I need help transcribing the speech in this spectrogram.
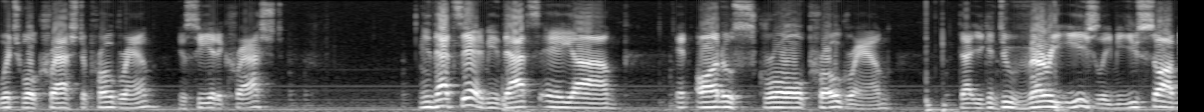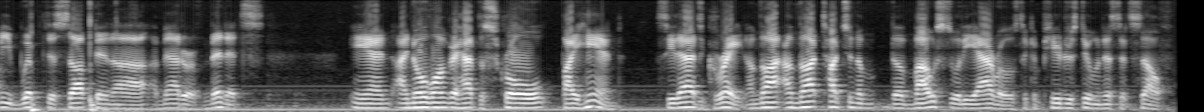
which will crash the program. You'll see it, it crashed. And that's it. I mean, that's a um, an auto scroll program that you can do very easily. I mean, you saw me whip this up in a, a matter of minutes, and I no longer have to scroll by hand. See, that's great. I'm not I'm not touching the, the mouse or the arrows. The computer's doing this itself.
